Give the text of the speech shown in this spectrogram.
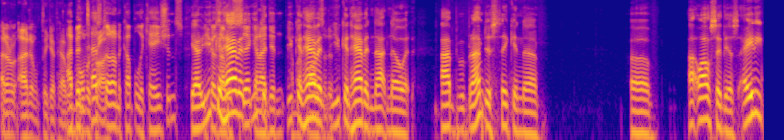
I don't. I don't think I've had. I've been Omicron. tested on a couple occasions. yeah, you can I was have it. sick you and can, I didn't You can have positive. it. You can have it, and not know it. I, but I'm just thinking. Uh, uh, I, well, I'll say this: 80,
